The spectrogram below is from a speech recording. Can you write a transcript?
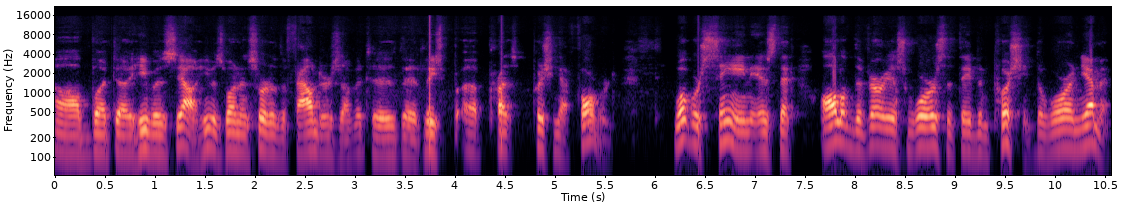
uh, but uh, he was yeah he was one of sort of the founders of it uh, at least uh, press, pushing that forward what we're seeing is that all of the various wars that they've been pushing the war in yemen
